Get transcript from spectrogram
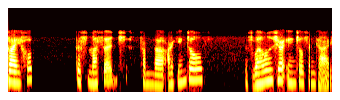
So I hope this message from the archangels, as well as your angels and guides,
